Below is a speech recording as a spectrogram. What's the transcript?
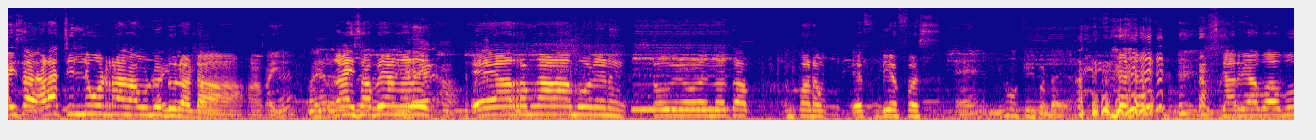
ഗായ്സ് എടാ ചില്ല് പോട്ടാ സൗണ്ട് കിട്ടൂല കേട്ടാ ഗായ്സ് അപ്പൊ ഞങ്ങൾ എ ആർ എം കാണാൻ പോണാണ്. ടോവിനോട് ഇന്നത്തെ പടം F D F S Scaria Babu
